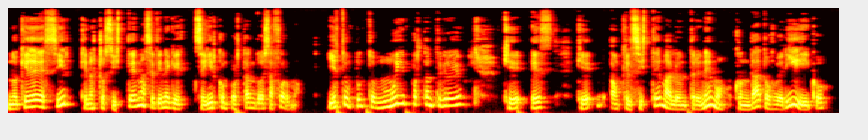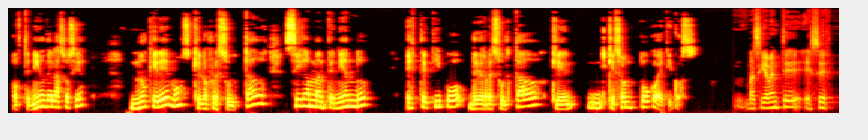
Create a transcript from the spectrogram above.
no quiere decir que nuestro sistema se tiene que seguir comportando de esa forma. Y este es un punto muy importante, creo yo, que es que aunque el sistema lo entrenemos con datos verídicos obtenidos de la sociedad, no queremos que los resultados sigan manteniendo este tipo de resultados que, son poco éticos. Básicamente, ese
